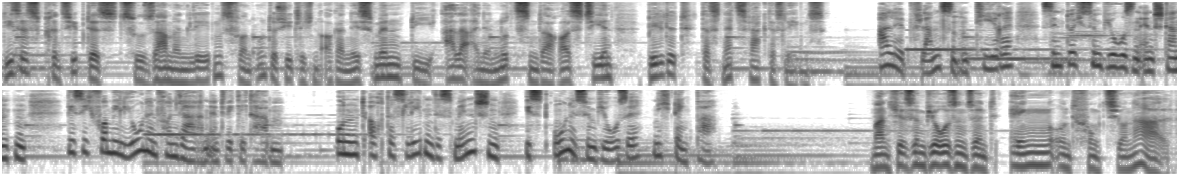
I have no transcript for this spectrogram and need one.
Dieses Prinzip des Zusammenlebens von unterschiedlichen Organismen, die alle einen Nutzen daraus ziehen, bildet das Netzwerk des Lebens. Alle Pflanzen und Tiere sind durch Symbiosen entstanden, die sich vor Millionen von Jahren entwickelt haben. Und auch das Leben des Menschen ist ohne Symbiose nicht denkbar. Manche Symbiosen sind eng und funktional,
